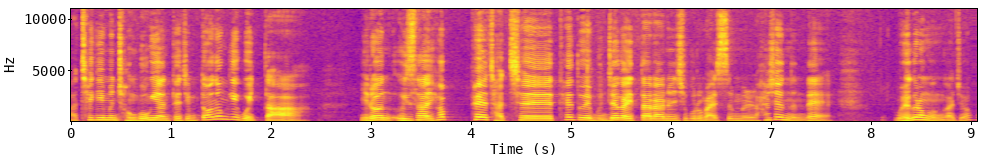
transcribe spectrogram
아, 책임은 전공의한테 지금 떠넘기고 있다. 이런 의사협회 자체의 태도에 문제가 있다라는 식으로 말씀을 하셨는데 왜 그런 건가죠?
